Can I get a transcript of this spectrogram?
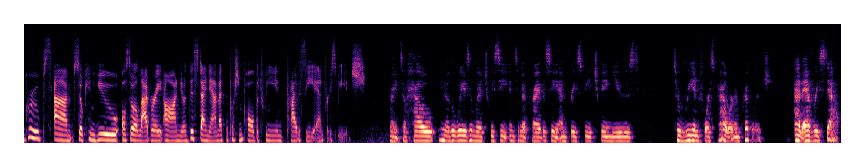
groups. Um, so, can you also elaborate on, you know, this dynamic, the push and pull between privacy and free speech? Right. So, how, you know, the ways in which we see intimate privacy and free speech being used to reinforce power and privilege at every step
